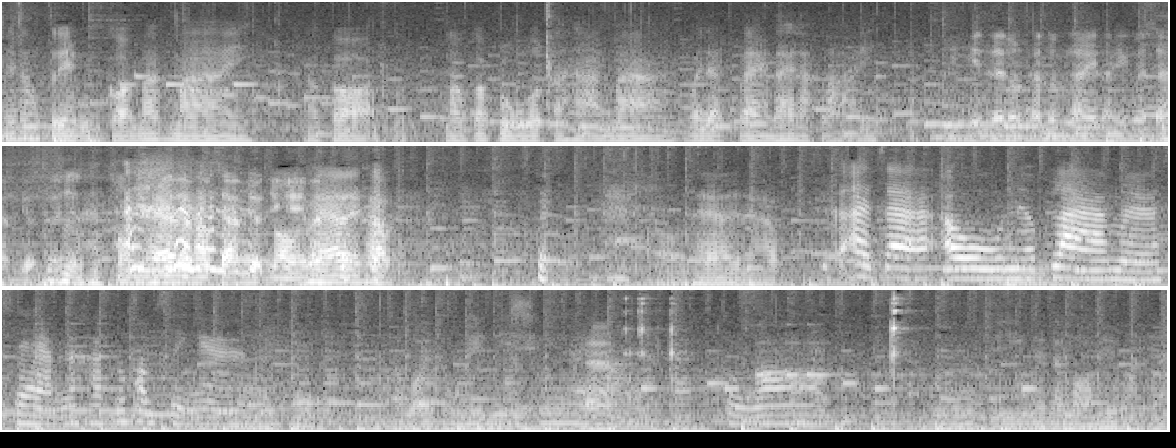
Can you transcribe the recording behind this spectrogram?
ไม่ต้องเตรียมอุปกรณ์มากมาย แล้วก็เราก็ปรุงรสอาหารมาไว้ดัดแปลงได้หลากหลาย ไม่เห็นแล้วต้องทำน้ำลายไหลมาสามหยดเลยของแท้เลยครับสามหยดยังไงของแท้เลยครับของแท้เลยนะครับก็อาจจะเอาเนื้อปลามาแซมนะคะเพื่อความสวยงามโอ้โหอร่อยตรงนี้นี่เองครับถั่วงอกดูพี่น่าจะรอไม่ไหวนะ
